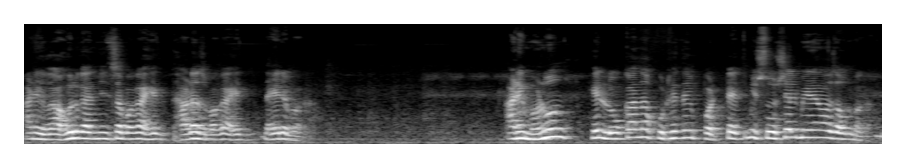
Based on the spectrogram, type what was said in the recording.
आणि राहुल गांधींचं बघा हे धाडस बघा हे धैर्य बघा. आणि म्हणून हे लोकांना कुठेतरी पटतंय. तुम्ही सोशल मीडियावर जाऊन बघा.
